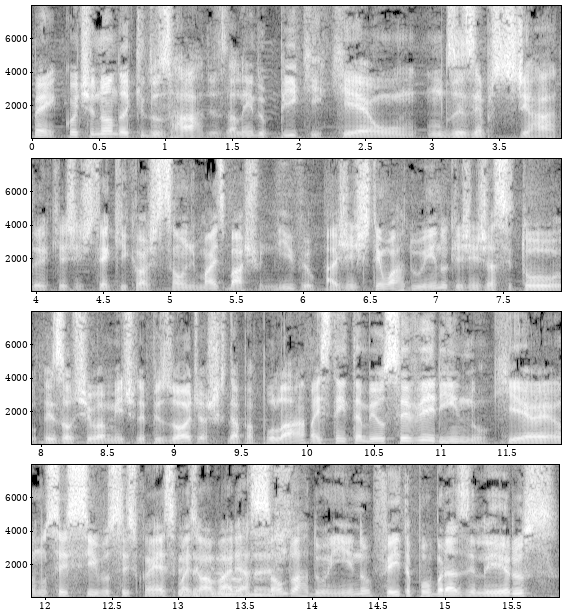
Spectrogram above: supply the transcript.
Bem, continuando aqui dos hardwares, além do PIC, que é um, um dos exemplos de hardware que a gente tem aqui que eu acho que são de mais baixo nível, a gente tem o Arduino, que a gente já citou exaustivamente no episódio, acho que dá pra pular, mas tem também o Severino, que é, eu não sei se vocês conhecem, mas é uma variação do Arduino, feita por brasileiros,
